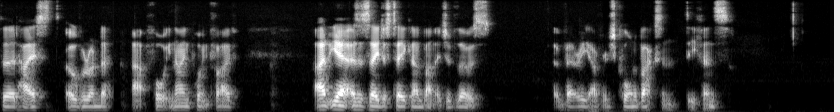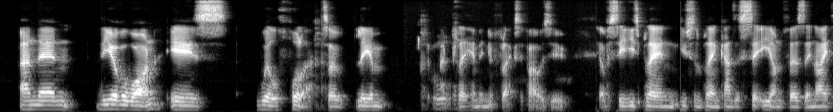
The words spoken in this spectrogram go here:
third highest over under at 49.5. And yeah, as I say, just taking advantage of those very average cornerbacks and defense. And then the other one is Will Fuller. So Liam, I'd play him in your flex if I was you. Obviously, he's playing Houston playing Kansas City on Thursday night.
